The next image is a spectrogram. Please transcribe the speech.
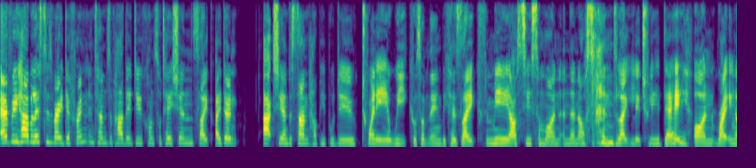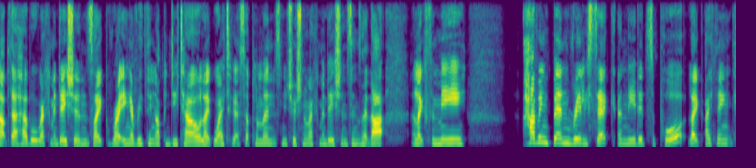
every herbalist is very different in terms of how they do consultations. Like, I don't actually understand how people do 20 a week or something because like for me I'll see someone and then I'll spend like literally a day on writing up their herbal recommendations like writing everything up in detail like where to get supplements nutritional recommendations things like that and like for me having been really sick and needed support, like I think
